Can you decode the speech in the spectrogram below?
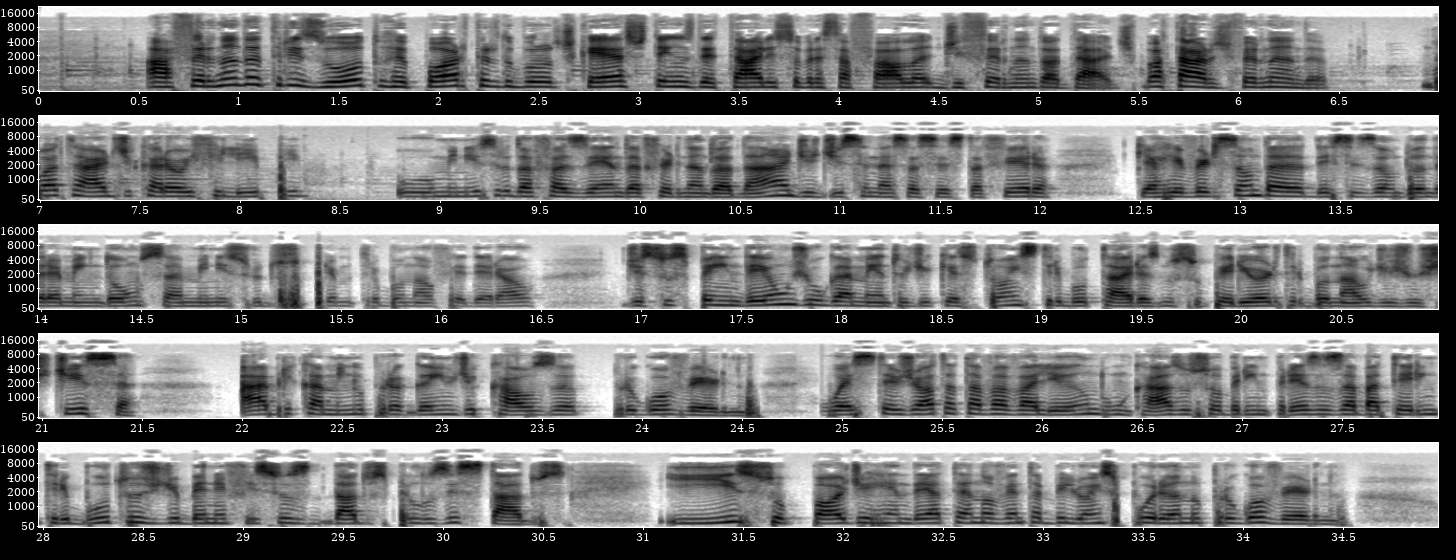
A Fernanda Trisotto, repórter do broadcast, tem os detalhes sobre essa fala de Fernando Haddad. Boa tarde, Fernanda. Boa tarde, Carol e Felipe. O ministro da Fazenda, Fernando Haddad, disse nesta sexta-feira que a reversão da decisão do André Mendonça, ministro do Supremo Tribunal Federal, de suspender um julgamento de questões tributárias no Superior Tribunal de Justiça abre caminho para ganho de causa para o governo. O STJ estava avaliando um caso sobre empresas abaterem tributos de benefícios dados pelos estados, e isso pode render até 90 bilhões por ano para o governo.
